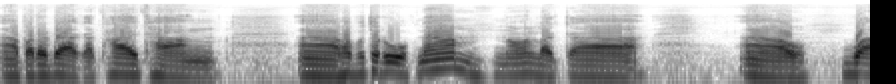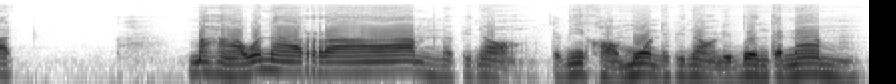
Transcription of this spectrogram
อ่าประดากับท้ายคางอ่าพระพุทธรูปน้ำเนาะแล้วก็อ่าวัดมหาวนารามนะพี่น้องก็มีข้อมูลให้พี่น้องได้เบิงกันนำ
